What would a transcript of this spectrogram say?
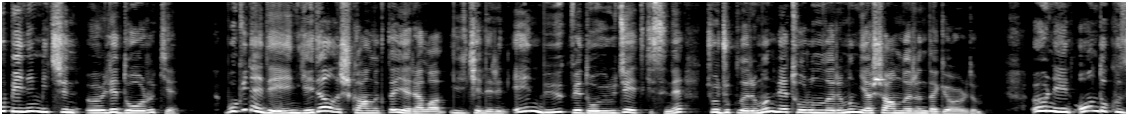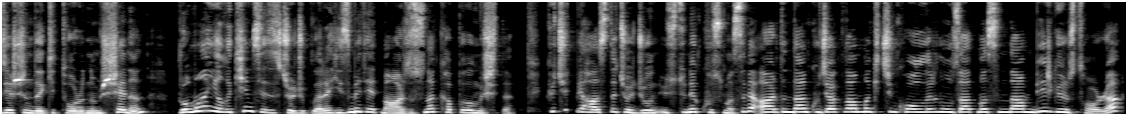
Bu benim için öyle doğru ki, bugüne değin yedi alışkanlıkta yer alan ilkelerin en büyük ve doyurucu etkisini çocuklarımın ve torunlarımın yaşamlarında gördüm. Örneğin 19 yaşındaki torunum Shannon, Romanyalı kimsesiz çocuklara hizmet etme arzusuna kapılmıştı. Küçük bir hasta çocuğun üstüne kusması ve ardından kucaklanmak için kollarını uzatmasından bir gün sonra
